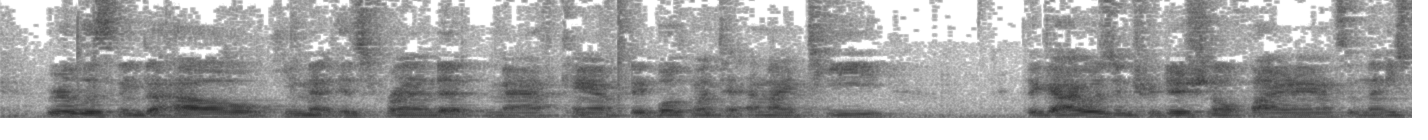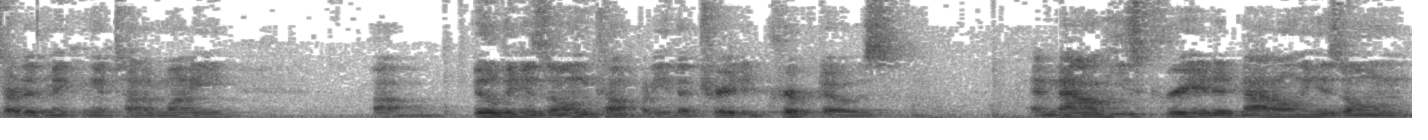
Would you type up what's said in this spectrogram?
we were listening to how he met his friend at math camp. They both went to MIT. The guy was in traditional finance, and then he started making a ton of money um, building his own company that traded cryptos. And now he's created not only his own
